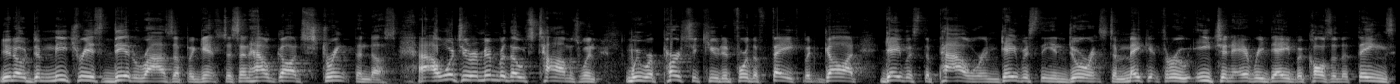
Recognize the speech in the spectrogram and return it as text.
you know, Demetrius did rise up against us and how God strengthened us. I want you to remember those times when we were persecuted for the faith, but God gave us the power and gave us the endurance to make it through each and every day because of the things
